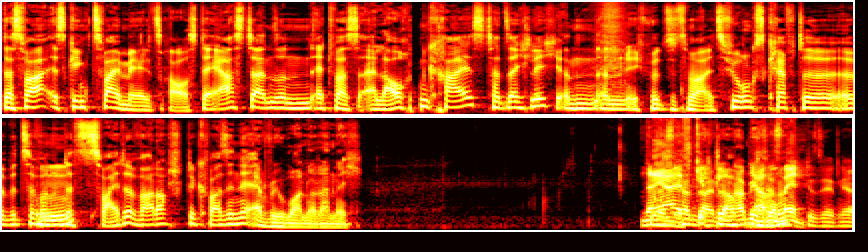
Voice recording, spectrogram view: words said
Das war, es ging zwei Mails raus. Der erste an so einen etwas erlauchten Kreis tatsächlich. An, an, ich würde es jetzt mal als Führungskräfte äh, beziffern. Und das zweite war doch quasi eine Everyone, oder nicht? Naja, Kann es sein, gibt, dann glaub- habe ich ja, das Moment. nicht gesehen, ja.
